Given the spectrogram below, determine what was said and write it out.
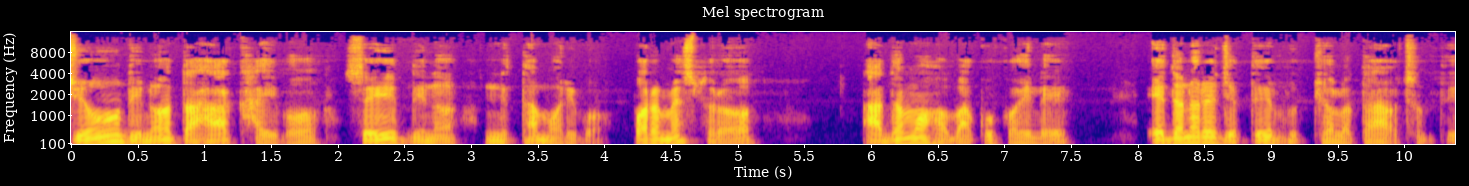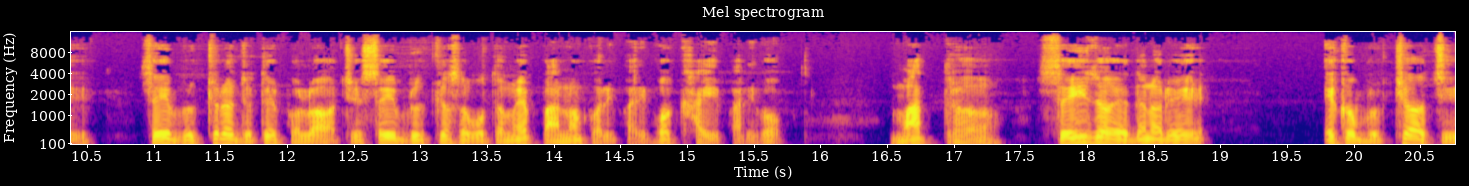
ଯେଉଁ ଦିନ ତାହା ଖାଇବ ସେହି ଦିନ ନିତା ମରିବ। ପରମେଶ୍ୱର ଆଦମ ହବାକୁ କହିଲେ ଏଦନରେ ଯେତେ ବୃକ୍ଷଲତା ଅଛନ୍ତି ସେହି ବୃକ୍ଷର ଯେତେ ଫଳ ଅଛି ସେହି ବୃକ୍ଷ ସବୁ ତମେ ପାନ କରିପାରିବ ଖାଇପାରିବ। ମାତ୍ର ସେହି ଯେଉଁ ଏଦନରେ ଏକ ବୃକ୍ଷ ଅଛି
